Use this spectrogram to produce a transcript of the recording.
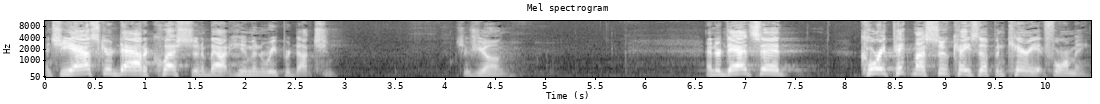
And she asked her dad a question about human reproduction. She was young. And her dad said, Corrie, pick my suitcase up and carry it for me.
